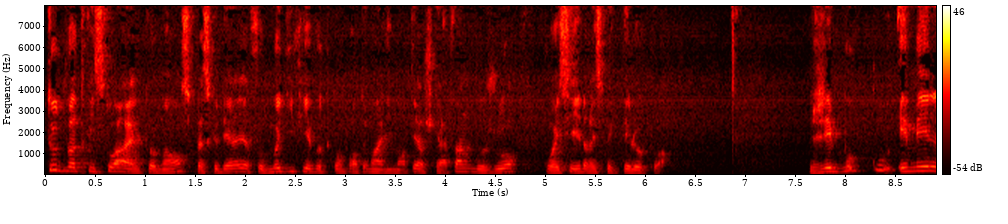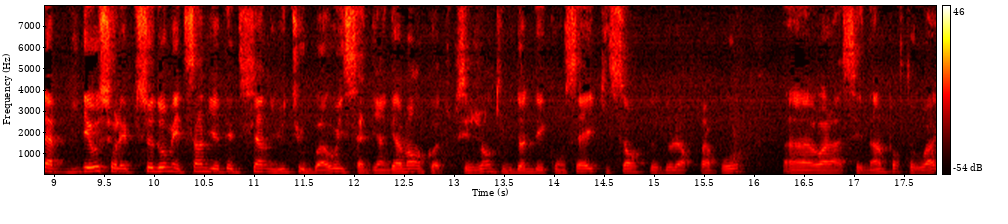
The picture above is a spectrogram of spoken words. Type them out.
toute votre histoire, elle commence, parce que derrière, il faut modifier votre comportement alimentaire jusqu'à la fin de vos jours pour essayer de respecter le poids. J'ai beaucoup aimé la vidéo sur les pseudo-médecins diététiciens de YouTube. Bah oui, ça devient gavant, quoi. Tous ces gens qui vous donnent des conseils, qui sortent de leur chapeau. Euh, voilà, c'est n'importe quoi.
